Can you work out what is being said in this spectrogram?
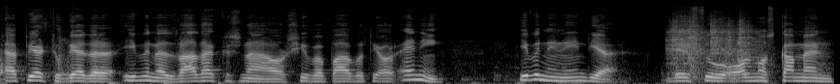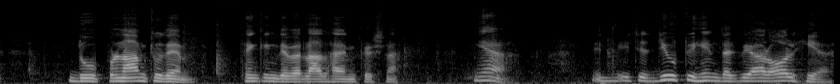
appeared together, even as Radha Krishna or Shiva Parvati or any, even in India, they used to almost come and do pranam to them, thinking they were Radha and Krishna. Yeah, it, it is due to him that we are all here.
